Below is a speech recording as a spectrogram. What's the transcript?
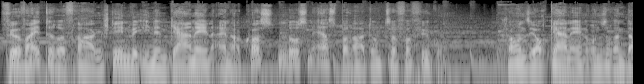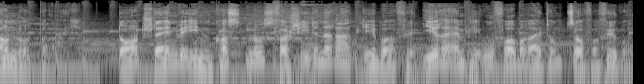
Für weitere Fragen stehen wir Ihnen gerne in einer kostenlosen Erstberatung zur Verfügung. Schauen Sie auch gerne in unseren Download-Bereich. Dort stellen wir Ihnen kostenlos verschiedene Ratgeber für Ihre MPU-Vorbereitung zur Verfügung.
